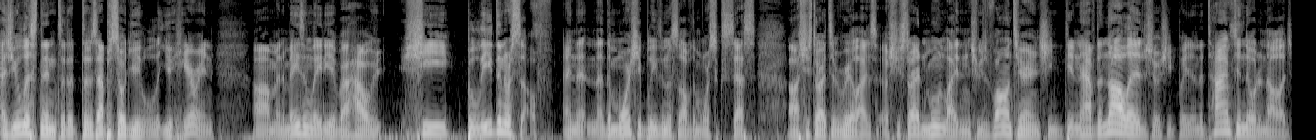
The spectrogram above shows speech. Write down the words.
as you're listening to, the, to this episode, you, you're hearing um, an amazing lady about how she believed in herself and then the more she believed in herself, the more success uh, she started to realize. Uh, she started moonlighting. She was volunteering. She didn't have the knowledge, so she put in the time to know the knowledge.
